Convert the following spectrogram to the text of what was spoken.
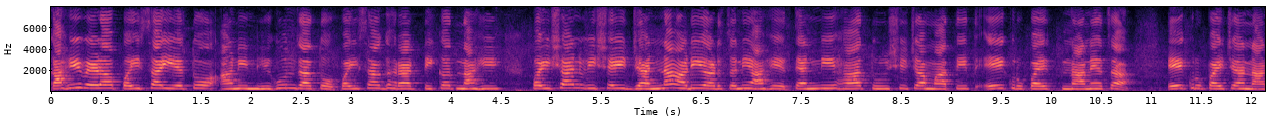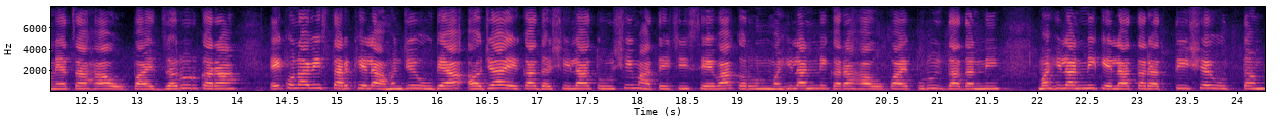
काही वेळा पैसा येतो आणि निघून जातो. पैसा घरात टिकत नाही. पैशांविषयी ज्यांना अडीअडचणी आहे त्यांनी हा तुळशीच्या मातीत एक रुपये नाण्याचा एक रुपयाच्या नाण्याचा हा उपाय जरूर करा. एकोणावीस तारखेला म्हणजे उद्या अजा एकादशीला तुळशी मातेची सेवा करून महिलांनी करा हा उपाय. पुरुषदादांनी महिलांनी केला तर अतिशय उत्तम.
